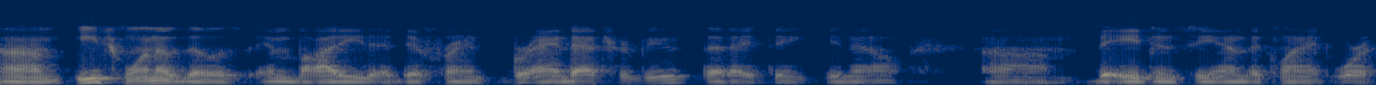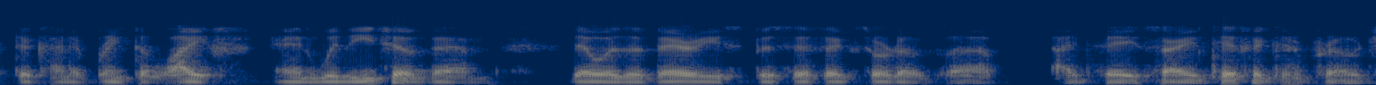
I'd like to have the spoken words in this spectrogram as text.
Um, each one of those embodied a different brand attribute that I think you know um, the agency and the client work to kind of bring to life. And with each of them, there was a very specific sort of uh, I'd say scientific approach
